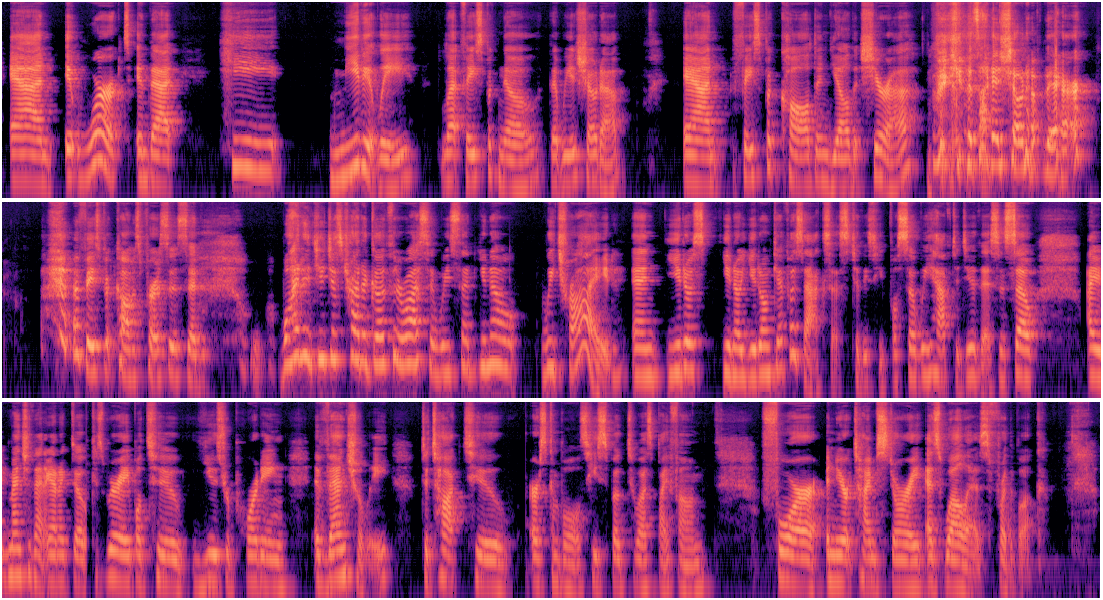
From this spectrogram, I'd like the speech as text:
And it worked in that he immediately let Facebook know that we had showed up. And Facebook called and yelled at Sheera because I had shown up there a Facebook comms person said, "Why did you just try to go through us?" And we said, "You know, we tried, and you just, you know, you don't give us access to these people, so we have to do this." And so, I mentioned that anecdote because we were able to use reporting eventually to talk to Erskine Bowles. He spoke to us by phone for a New York Times story as well as for the book.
